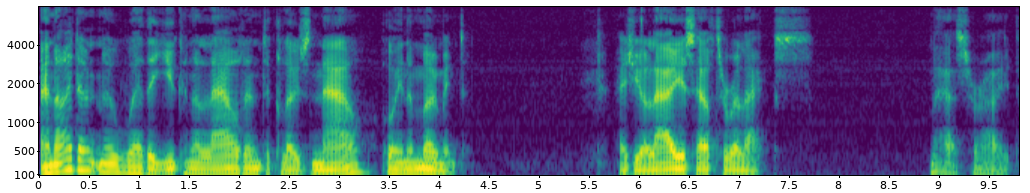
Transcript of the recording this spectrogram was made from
And I don't know whether you can allow them to close now or in a moment. As you allow yourself to relax. That's right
